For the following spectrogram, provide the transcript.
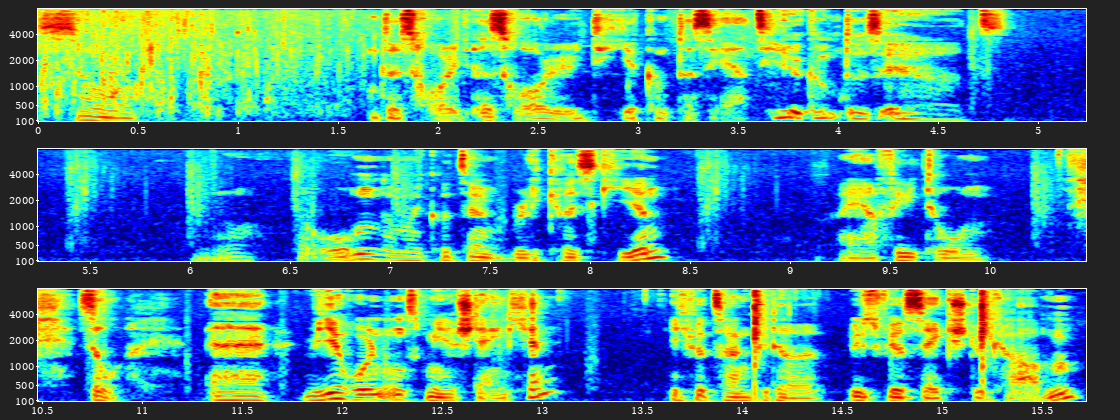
So. Und es rollt, es rollt. Hier kommt das Erz. Hier kommt das Erz. So, da oben nochmal kurz einen Blick riskieren. Ah ja, viel Ton. So, äh, wir holen uns mehr Steinchen. Ich würde sagen, wieder bis wir sechs Stück haben.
